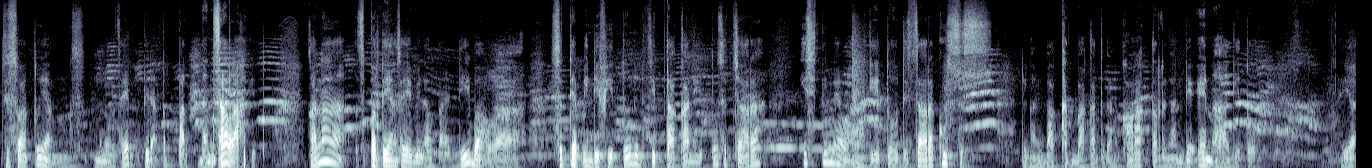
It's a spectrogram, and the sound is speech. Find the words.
sesuatu yang menurut saya tidak tepat dan salah gitu karena seperti yang saya bilang tadi bahwa setiap individu diciptakan itu secara istimewa gitu secara khusus. Dengan bakat-bakat dengan karakter dengan DNA gitu. Ya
